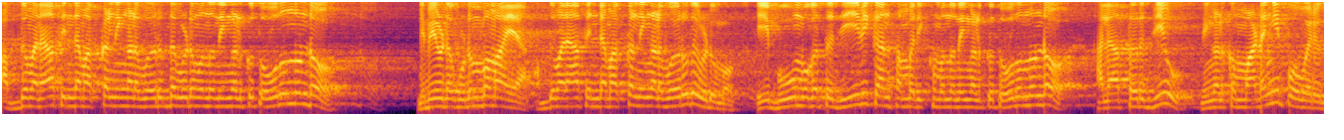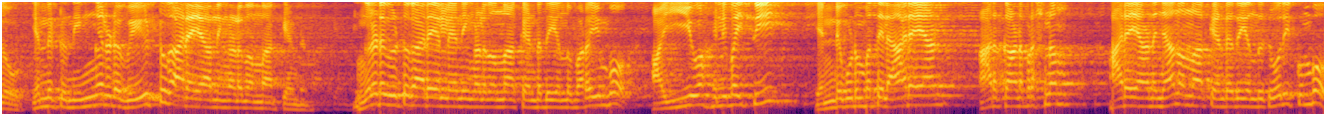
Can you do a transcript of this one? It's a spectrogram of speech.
അബ്ദു മനാഫിന്റെ മക്കൾ നിങ്ങളെ വെറുതെ വിടുമെന്ന് നിങ്ങൾക്ക് തോന്നുന്നുണ്ടോ? നബിയുടെ കുടുംബമായ അബ്ദുമനാഫിന്റെ മക്കൾ നിങ്ങൾ വെറുതെ വിടുമോ? ഈ ഭൂമുഖത്ത് ജീവിക്കാൻ സമ്മതിക്കുമെന്ന് നിങ്ങൾക്ക് തോന്നുന്നുണ്ടോ? അല്ലാ തെർജീവ് നിങ്ങൾക്ക് മടങ്ങിപ്പോവരുതോ? എന്നിട്ട് നിങ്ങളുടെ വീട്ടുകാരെയാ നിങ്ങൾ നന്നാക്കേണ്ടത്. നിങ്ങളുടെ വീട്ടുകാരെയല്ലേ നിങ്ങൾ നന്നാക്കേണ്ടത് എന്ന് പറയുമ്പോൾ അയ്യോ ഹലിബൈത്തി എന്റെ കുടുംബത്തിൽ ആരെയാണ്? ആർക്കാണ് പ്രശ്നം? ആരെയാണ് ഞാൻ നന്നാക്കേണ്ടത് എന്ന് ചോദിക്കുമ്പോൾ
